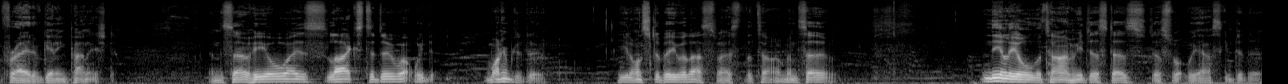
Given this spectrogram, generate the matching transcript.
afraid of getting punished. And so he always likes to do what we want him to do. He wants to be with us most of the time, and so nearly all the time he just does just what we ask him to do.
